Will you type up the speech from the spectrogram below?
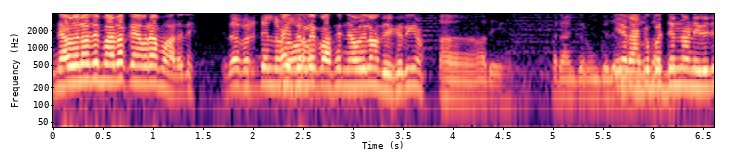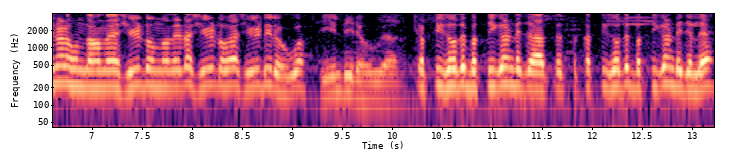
ਨਿਆਵੇਲਾਂ ਤੇ ਮਾਰਾ ਕੈਮਰਾ ਮਾਰ ਇਹਦੇ। ਇਹਦਾ ਫਿਰ ਢਿੱਲੋਂ ਇਧਰਲੇ ਪਾਸੇ ਨਿਆਵੇਲਾਂ ਦੇਖਦੀਆਂ। ਹਾਂ ਆ ਦੇਖ। ਰੰਗ ਰੁੰਗ ਇਹ ਜਿਹਾ ਰੰਗ ਵੱਜਣ ਨਾਲ ਨਹੀਂ origignal ਹੁੰਦਾ ਹੁੰਦਾ ਸ਼ੀਲਡ ਹੁੰਦਾ ਤੇ ਜਿਹੜਾ ਸ਼ੀਲਡ ਹੋਇਆ ਸ਼ੀਲਡ ਹੀ ਰਹੂਗਾ। ਸੀਲਡ ਹੀ ਰਹੂਗਾ। 3100 ਤੇ 32 ਘੰਟੇ ਚ 3100 ਤੇ 32 ਘੰਟੇ ਚੱਲਿਆ।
